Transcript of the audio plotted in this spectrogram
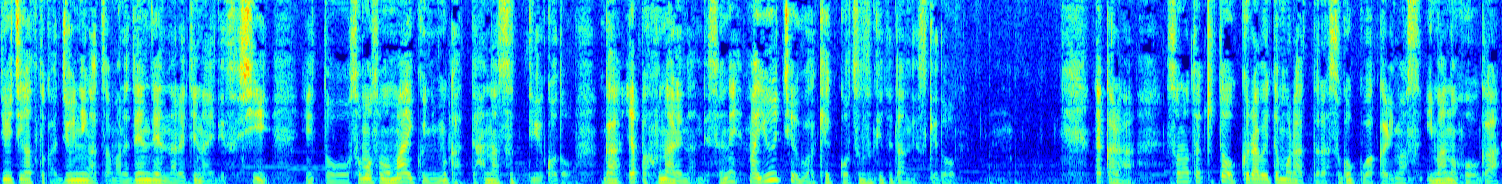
11月とか12月はまだ全然慣れてないですし、えっと、そもそもマイクに向かって話すっていうことがやっぱ不慣れなんですよね。まあ YouTube は結構続けてたんですけど、だから、その時と比べてもらったらすごくわかります。今の方が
